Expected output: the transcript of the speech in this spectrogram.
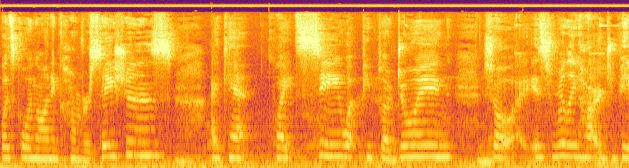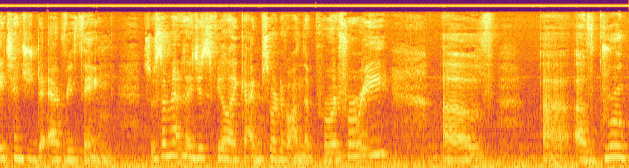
what's going on in conversations. I can't quite see what people are doing. So it's really hard to pay attention to everything. So sometimes I just feel like I'm sort of on the periphery of uh, of group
